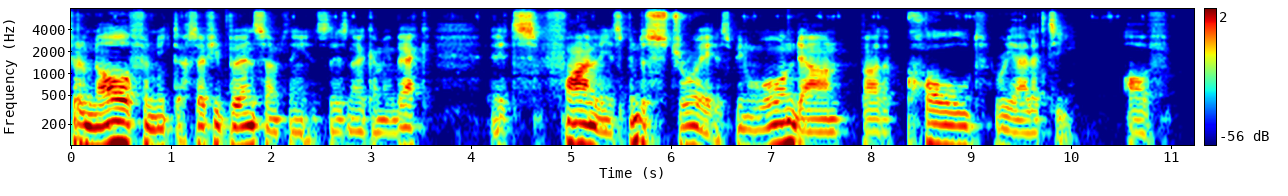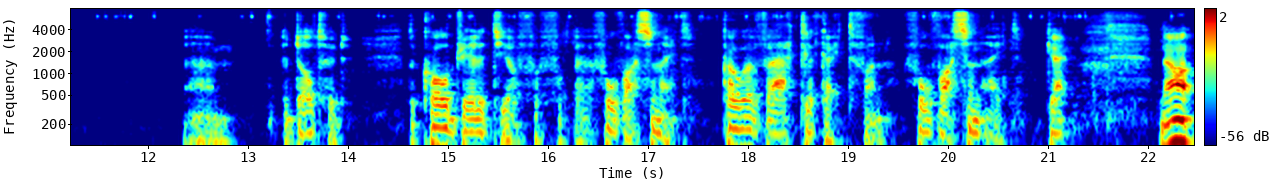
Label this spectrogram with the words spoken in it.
vernaal vernietig. So if you burn something, there's no coming back. It's finally, it's been destroyed. It's been worn down by the cold reality of um, adulthood. The cold reality of uh, volwassenheid. Koue werklikheid van volwassenheid. Okay. Now,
